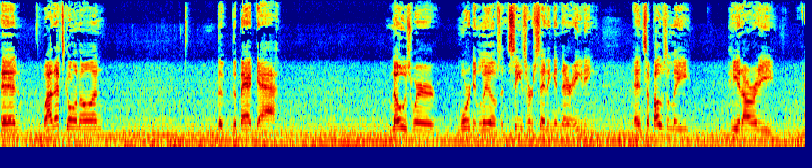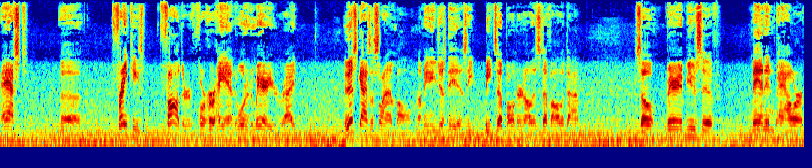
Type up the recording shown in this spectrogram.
And while that's going on, the the bad guy knows where Morgan lives and sees her sitting in there eating, and supposedly he had already asked uh, Frankie's father for her hand and wanted to marry her, right? And this guy's a slime ball. I mean, he just is. He beats up on her and all this stuff all the time. So, very abusive, man in power.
